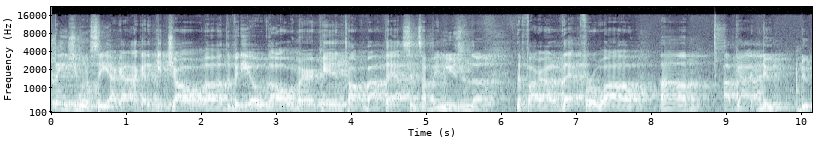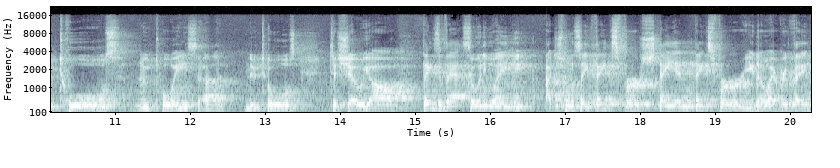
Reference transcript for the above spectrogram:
things you want to see, I got I got to get y'all uh, the video of the All American. Talk about that since I've been using the the fire out of that for a while. Um, I've got new new tools, new toys, uh, new tools to show y'all things of that. So anyway, I just want to say thanks for staying. Thanks for you know everything.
